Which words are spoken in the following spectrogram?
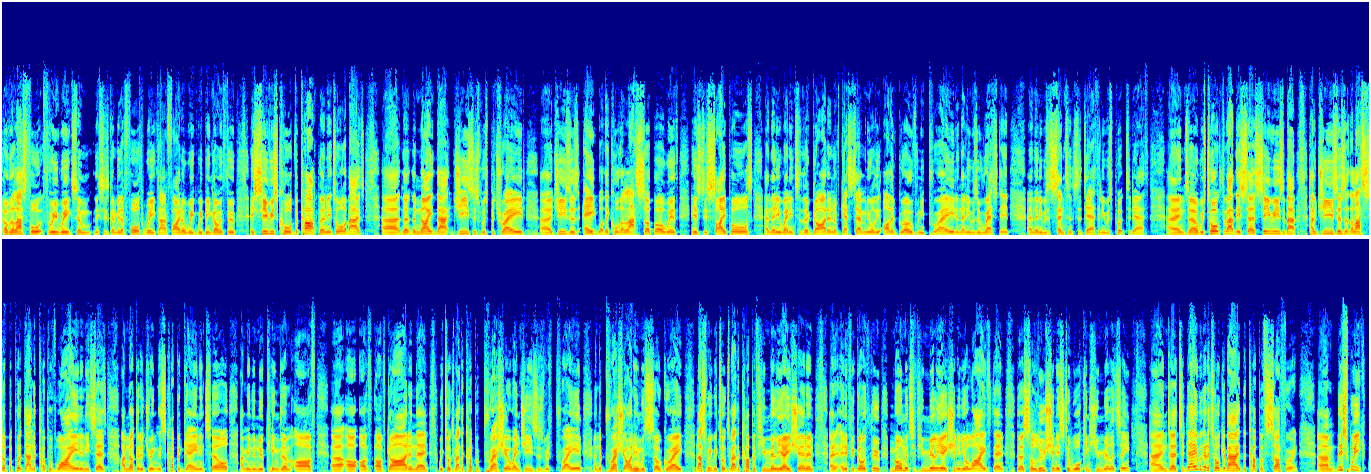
Over the last four, three weeks, and this is going to be the fourth week, our final week, we've been going through a series called The Cup, and it's all about uh, the, the night that Jesus was betrayed. Uh, Jesus ate what they call the Last Supper with his disciples, and then he went into the Garden of Gethsemane or the Olive Grove and he prayed, and then he was arrested, and then he was sentenced to death, and he was put to death. And uh, we've talked about this uh, series about how Jesus at the Last Supper put down the cup of wine and he says, I'm not going to drink this cup again until I'm in the new kingdom of, uh, of, of God. And then we talked about the cup of pressure when Jesus was praying and the pressure on him was so great. Last week we talked about the cup of humiliation. And, and, and if you're going through moments of humiliation in your life, then the solution is to walk in humility. And uh, today we're going to talk about the cup of suffering. Um, this week,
